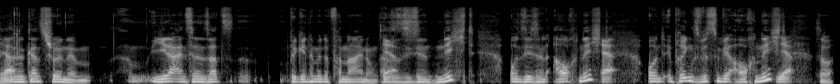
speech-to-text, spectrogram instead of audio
Ja. Also ganz schön. ähm, Jeder einzelne Satz beginnt mit einer Verneinung. Also Ja. sie sind nicht und sie sind auch nicht. Ja. Und übrigens wissen wir auch nicht. Ja. So.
